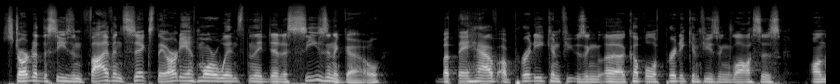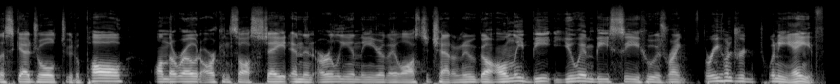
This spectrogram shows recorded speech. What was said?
Started the season five and six. They already have more wins than they did a season ago, but they have a pretty confusing, uh, a couple of pretty confusing losses on the schedule to DePaul, on the road, Arkansas State, and then early in the year they lost to Chattanooga. Only beat UMBC, who is ranked 328th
